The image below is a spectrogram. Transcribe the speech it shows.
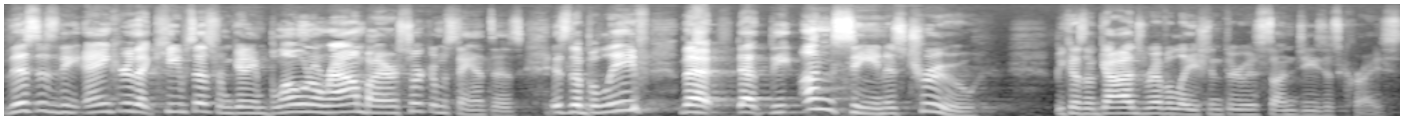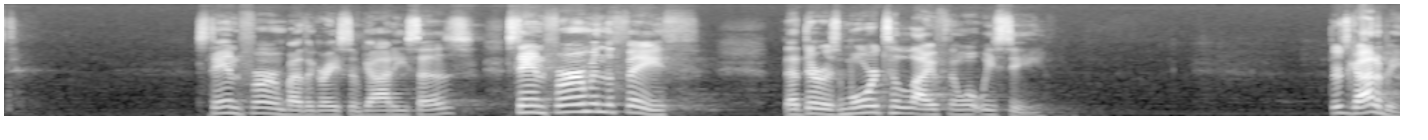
This is the anchor that keeps us from getting blown around by our circumstances. It's the belief that, that the unseen is true because of God's revelation through his son, Jesus Christ. Stand firm by the grace of God, he says. Stand firm in the faith that there is more to life than what we see. There's got to be.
